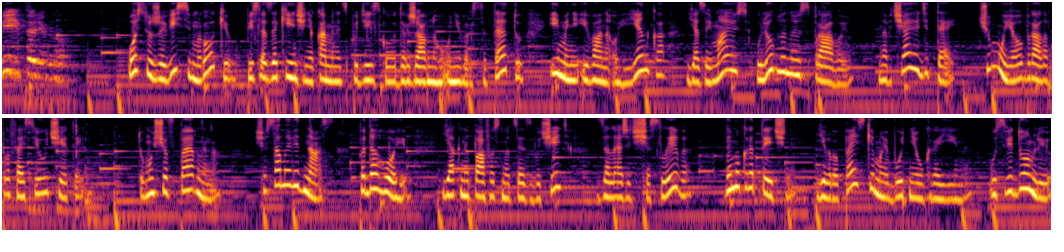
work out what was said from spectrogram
Вікторівну. Ось уже вісім років після закінчення Кам'янець-Подільського державного університету імені Івана Огієнка я займаюсь улюбленою справою навчаю дітей. Чому я обрала професію учителя? Тому що впевнена, що саме від нас, педагогів, як не пафосно це звучить, залежить щасливе, демократичне, європейське майбутнє України. Усвідомлюю,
